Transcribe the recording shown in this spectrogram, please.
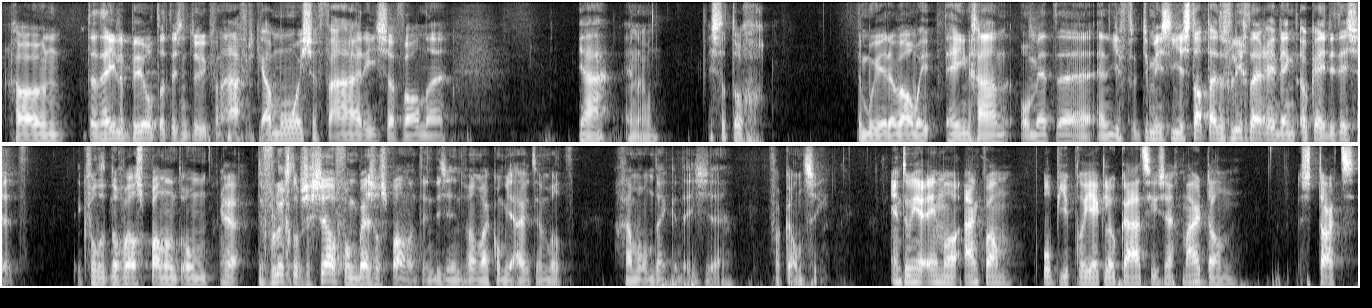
Gewoon dat hele beeld, dat is natuurlijk van Afrika mooi, safari, savanne. Ja, en dan is dat toch... Dan moet je er wel mee heen gaan om met... eh, en je, tenminste, je stapt uit het vliegtuig en je denkt... oké, dit is het. Ik vond het nog wel spannend om... Ja. De vlucht op zichzelf vond ik best wel spannend. In de zin van, waar kom je uit en wat gaan we ontdekken deze vakantie? En toen je eenmaal aankwam op je projectlocatie, zeg maar, dan start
